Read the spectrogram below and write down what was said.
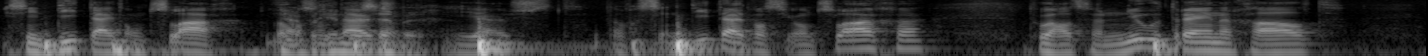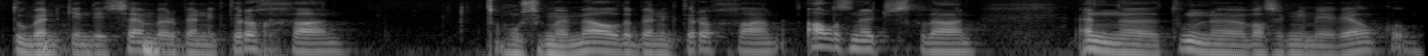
is in die tijd ontslagen. Dat Ja, was Duitser. december. Juist. Dat was, in die tijd was hij ontslagen. Toen had ze een nieuwe trainer gehaald. Toen ben ik in december ben ik teruggegaan. Moest ik me melden, ben ik teruggegaan. Alles netjes gedaan. En eh, toen eh, was ik niet meer welkom.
